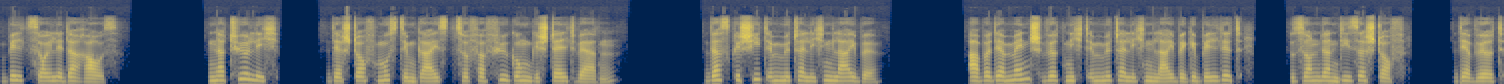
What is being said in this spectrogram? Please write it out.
Bildsäule daraus. Natürlich, der Stoff muss dem Geist zur Verfügung gestellt werden. Das geschieht im mütterlichen Leibe. Aber der Mensch wird nicht im mütterlichen Leibe gebildet, sondern dieser Stoff, der wird,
